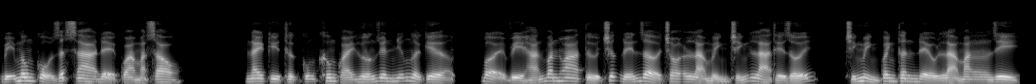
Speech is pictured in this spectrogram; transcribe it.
Bị Mông Cổ rất xa để qua mặt sau. Nay kỳ thực cũng không quái hướng duyên những người kia, bởi vì Hán văn hoa từ trước đến giờ cho là mình chính là thế giới, chính mình quanh thân đều là man di,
